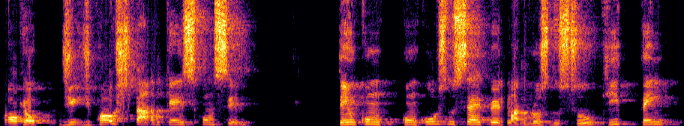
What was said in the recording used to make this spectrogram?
qual é o, de, de qual estado que é esse conselho. Tem um concurso do CRP do Mato Grosso do Sul que tem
